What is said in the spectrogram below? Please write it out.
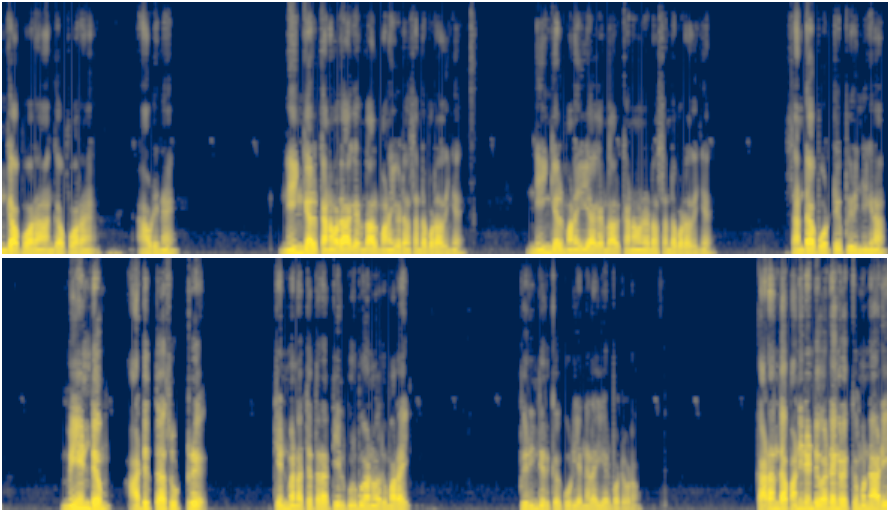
இங்கே போகிறேன் அங்கே போகிறேன் அப்படின்னு நீங்கள் கணவராக இருந்தால் மனைவியிடம் சண்டை போடாதீங்க. நீங்கள் மனைவியாக இருந்தால் கணவனிடம் சண்டை போடாதீங்க. சண்டை போட்டு பிரிஞ்சிங்கன்னா மீண்டும் அடுத்த சுற்று ஜென்ம நட்சத்திரத்தில் குருபகான் வரும் வரை பிரிந்திருக்கக்கூடிய நிலை ஏற்பட்டுவிடும். கடந்த பன்னிரெண்டு வருடங்களுக்கு முன்னாடி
